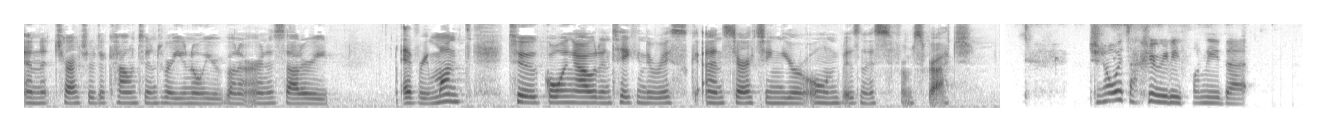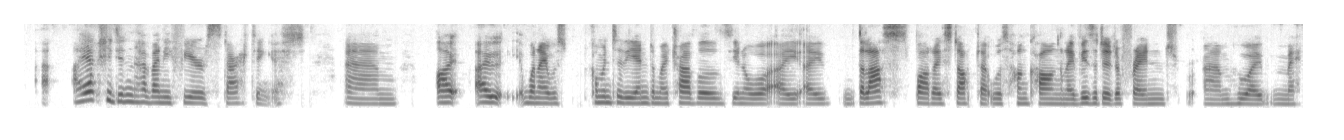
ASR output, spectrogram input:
a chartered accountant where you know you're going to earn a salary? Every month to going out and taking the risk and starting your own business from scratch? Do you know it's actually really funny that I actually didn't have any fear of starting it. Um, I, I when I was coming to the end of my travels, you know, I, I the last spot I stopped at was Hong Kong, and I visited a friend um, who I met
